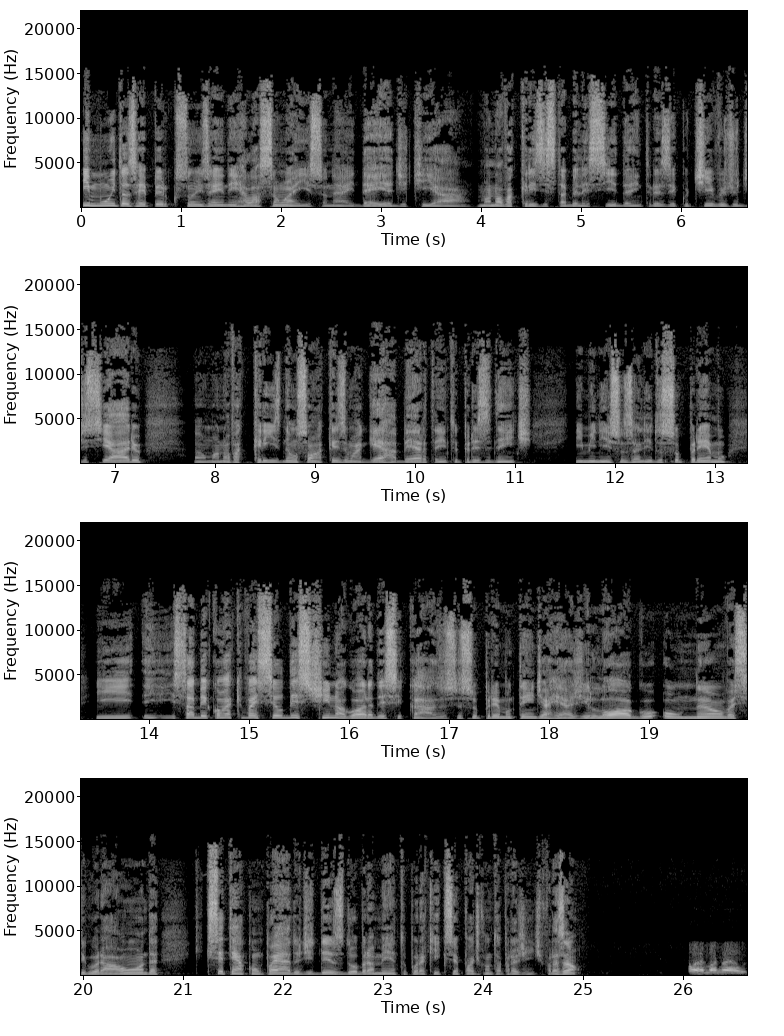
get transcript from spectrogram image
e muitas repercussões ainda em relação a isso, né? A ideia de que há uma nova crise estabelecida entre o executivo e o judiciário, uma nova crise, não só uma crise, uma guerra aberta entre o presidente e ministros ali do Supremo e, e, saber qual é que vai ser o destino agora desse caso. Se o Supremo tende a reagir logo ou não, vai segurar a onda. Que, você tem acompanhado de desdobramento por aqui que você pode contar para gente? Frazão? Olha, Manuel,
